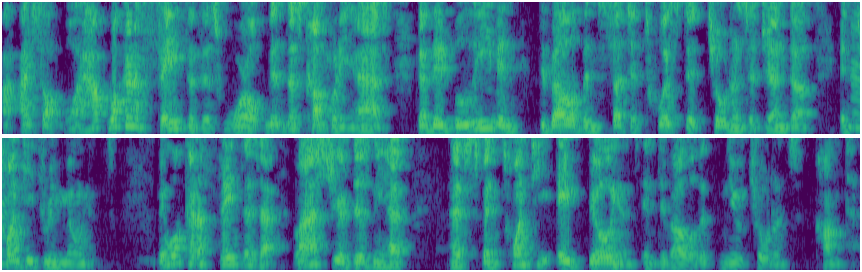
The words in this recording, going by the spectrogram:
I saw what, how, what kind of faith that this world, this company has that they believe in developing such a twisted children's agenda in mm. 23 millions. I mean, what kind of faith is that? Last year, Disney had have spent 28 billion in developing new children's content.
